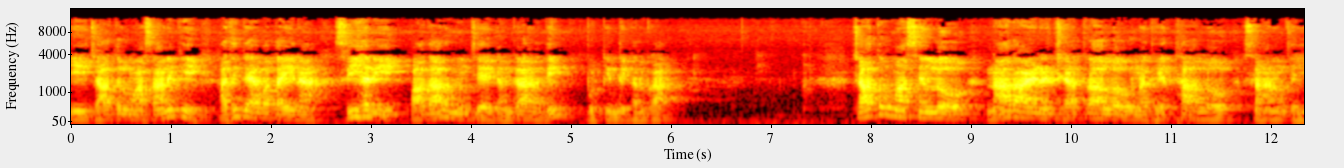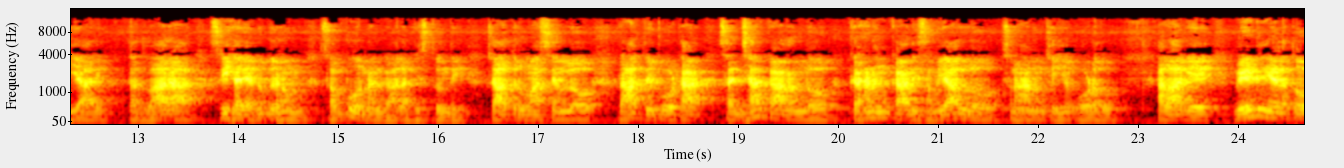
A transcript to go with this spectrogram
ఈ చాతుర్మాసానికి అధిదేవత అయిన శ్రీహరి పాదాల నుంచే గంగానది పుట్టింది కనుక. చాతుర్మాస్యంలో నారాయణ క్షేత్రాల్లో ఉన్న తీర్థాల్లో స్నానం చెయ్యాలి. తద్వారా శ్రీహరి అనుగ్రహం సంపూర్ణంగా లభిస్తుంది. చాతుర్మాస్యంలో రాత్రిపూట సంధ్యాకాలంలో గ్రహణం కాని సమయాల్లో స్నానం చెయ్యకూడదు. అలాగే వేడి నీళ్ళతో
